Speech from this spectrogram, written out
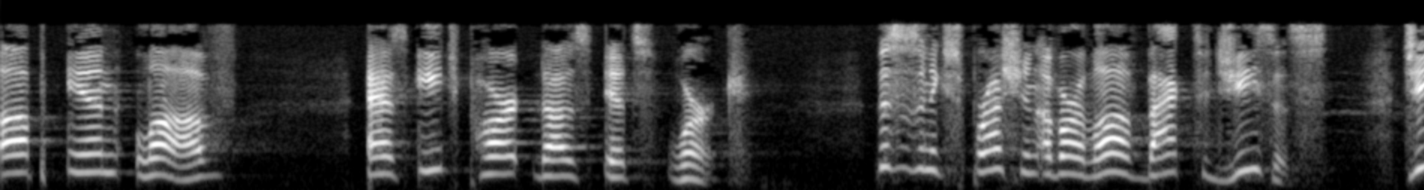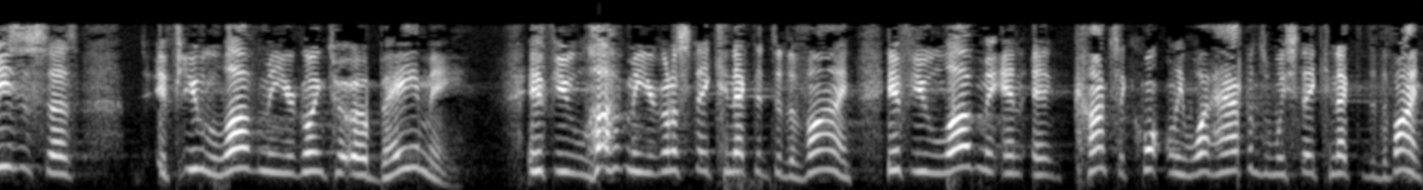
up in love as each part does its work. This is an expression of our love back to Jesus. Jesus says, if you love me, you're going to obey me. If you love me, you're going to stay connected to the vine. If you love me, and, and, consequently, what happens when we stay connected to the vine?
